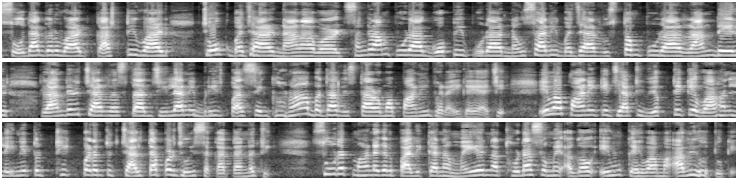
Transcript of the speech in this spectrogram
સોદાગરવાડ, કાષ્ટીવાડ, ચોક બજાર, નાણાવડ, સંગ્રામપુરા, ગોપીપુરા, નવસારી બજાર, રુસ્તમપુરા, રાંદેર રાંદેર ચાર રસ્તા, જિલ્લાની બ્રિજ પાસે ઘણા બધા વિસ્તારોમાં પાણી ભરાઈ ગયા છે. એવા પાણી કે જ્યાંથી વ્યક્તિ કે વાહન લઈને તો ઠીક, પરંતુ ચાલતા પણ જોઈ શકાતા નથી. સુરત મહાનગરપાલિકાના મેયરના થોડા સમય અગાઉ એવું કહેવામાં આવ્યું હતું કે,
